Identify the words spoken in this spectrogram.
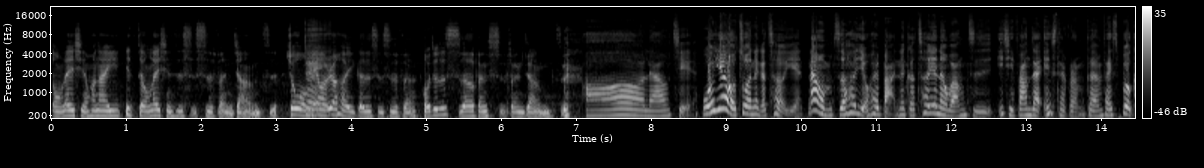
种类型的话，那一一种类型是十四分这样子，就我没有任何一个是十四分，我就是十二分十分这样子。哦，了解。我也有做那个测验，那我们之后也会把那个测验的网址一起放在 Instagram 跟 Facebook，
